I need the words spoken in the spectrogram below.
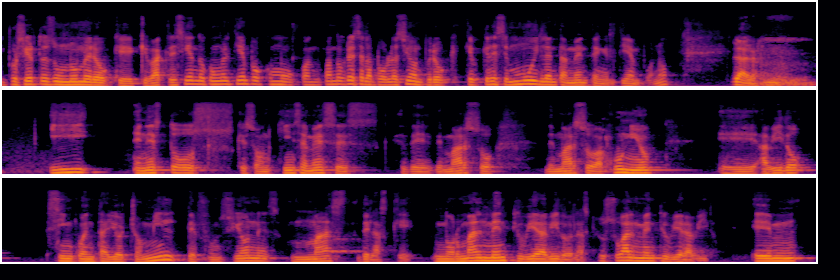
Y por cierto, es un número que, que va creciendo con el tiempo, como cuando, cuando crece la población, pero que, que, crece muy lentamente en el tiempo, ¿no? Claro. Y en estos que son 15 meses de, marzo, de marzo a junio, eh, ha habido 58 mil defunciones más de las que normalmente hubiera habido, de las que usualmente hubiera habido. Em,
